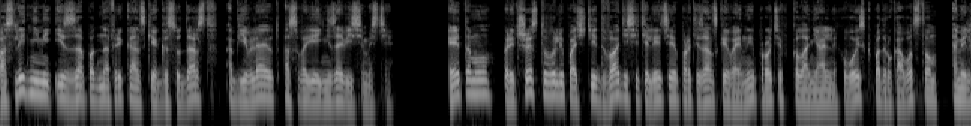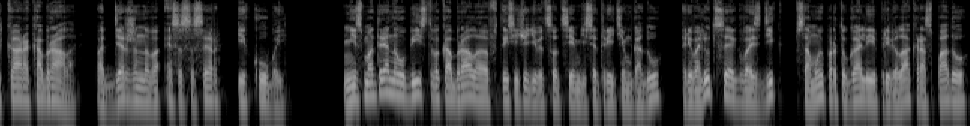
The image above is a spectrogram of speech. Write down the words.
Последними из западноафриканских государств объявляют о своей независимости. Этому предшествовали почти два десятилетия партизанской войны против колониальных войск под руководством Амилькара Кабрала, поддержанного СССР и Кубой. Несмотря на убийство Кабрала в 1973 году, революция гвоздик в самой Португалии привела к распаду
